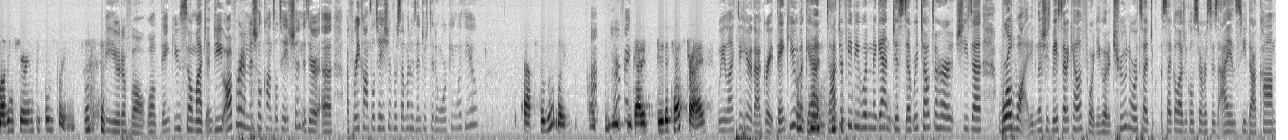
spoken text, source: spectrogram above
loving sharing people's dreams. Beautiful. Well, thank you so much. And do you offer an initial consultation? Is there a, a free consultation for someone who's interested in working with you? Absolutely. Ah, you, perfect. you got to do the test drive. We like to hear that. Great. Thank you again. Dr. Phoebe Wooden, again, just uh, reach out to her. She's uh, worldwide, even though she's based out of California. Go to True North Psych- Psychological Services, INC.com.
